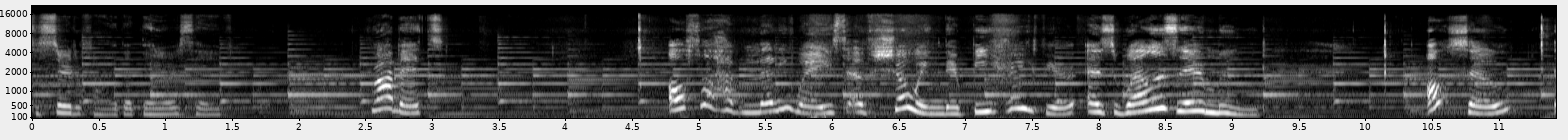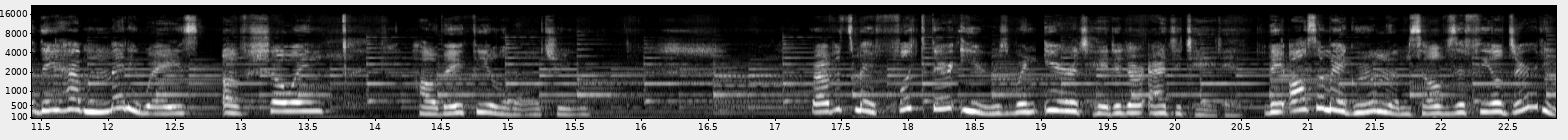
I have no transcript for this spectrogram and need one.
to certify that they are safe. Rabbits also have many ways of showing their behavior as well as their mood. Also, they have many ways of showing how they feel about you. Rabbits may flick their ears when irritated or agitated. They also may groom themselves if feel dirty.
